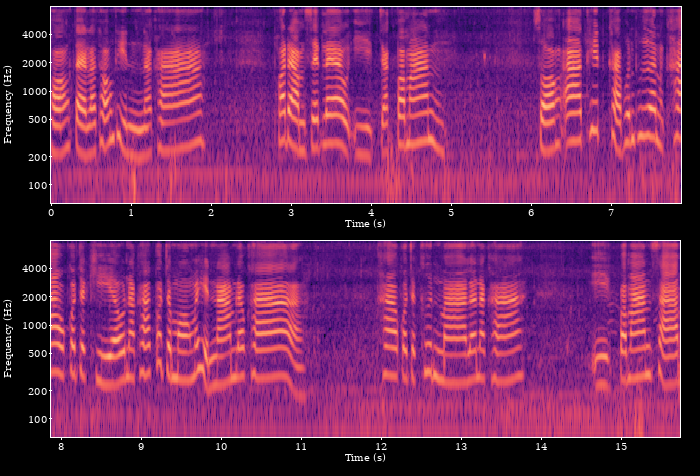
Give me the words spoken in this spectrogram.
ของแต่ละท้องถิ่นนะคะพอดำเสร็จแล้วอีกจากประมาณสองอาทิตย์ค่ะเพื่อนๆ ข้าวก็จะเขียวนะคะ ก็จะมองไม่เห็นน้ำแล้วค่ะ ข้าวก็จะขึ้นมาแล้วนะคะ อีกประมาณสาม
